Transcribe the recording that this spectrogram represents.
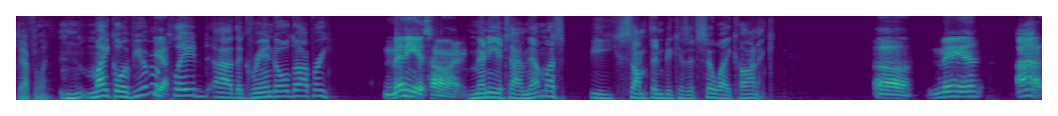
definitely. Michael, have you ever Yeah. played uh, the Grand Old Opry? Many a time. Many a time. That must be something because it's so iconic. Uh, man, I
